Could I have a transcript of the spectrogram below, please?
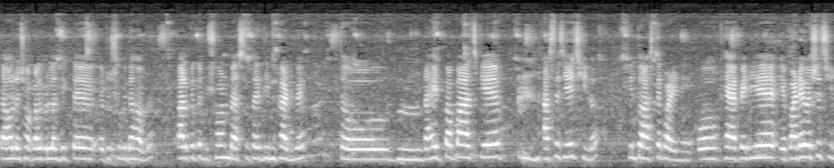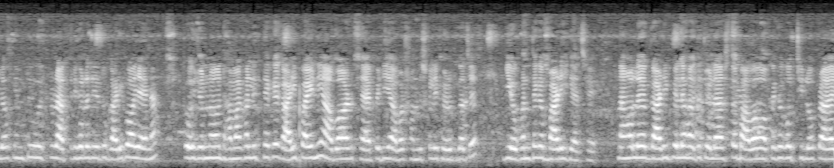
তাহলে সকালবেলার দিকটা একটু সুবিধা হবে। কালকে তো ভীষণ ব্যস্ততায় দিন কাটবে। তো রাহিত পাপা আজকে আসতে চেয়েছিল। কিন্তু আসতে পারিনি। ও খেয়া পেরিয়ে এপারেও এসেছিল, কিন্তু একটু রাত্রি হলে যেহেতু গাড়ি পাওয়া যায় না, তো ওই জন্য ধামাখালির থেকে গাড়ি পাইনি, আবার খেয়া পেরিয়ে আবার সন্দেশখালি ফেরত গেছে, গিয়ে ওখান থেকে বাড়ি গেছে। না হলে গাড়ি পেলে হয়তো চলে আসতো, বাবাও অপেক্ষা করছিল, প্রায়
